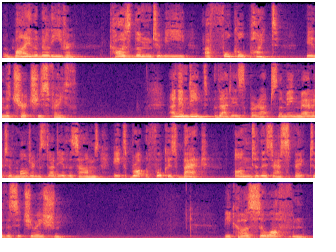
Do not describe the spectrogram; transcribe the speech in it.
by the believer caused them to be a focal point in the church's faith. And indeed, that is perhaps the main merit of modern study of the Psalms. It's brought the focus back onto this aspect of the situation. Because so often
